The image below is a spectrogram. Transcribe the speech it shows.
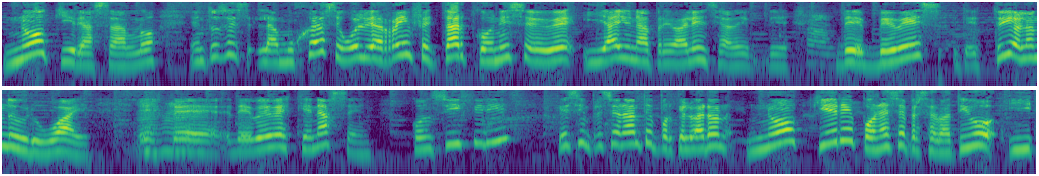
no quiere hacerlo. Entonces la mujer se vuelve a reinfectar con ese bebé y hay una prevalencia de, de- de bebés, de- estoy hablando de Uruguay, este, de bebés que nacen con sífilis que es impresionante porque el varón no quiere ponerse preservativo y,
